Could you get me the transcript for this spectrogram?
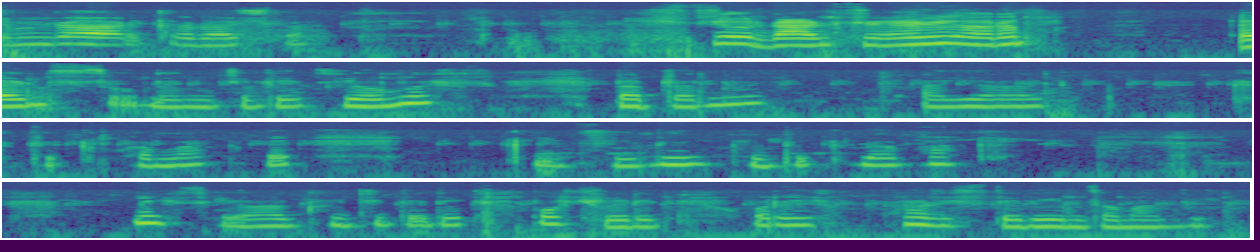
Şimdi arkadaşlar şuradan söylüyorum. En sonuncu videomuz babamı ayağını gıdıklamak ve gıcını gıdıklamak. Neyse ya gıcı dedi boş verin. Orayı her istediğim zaman değil.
